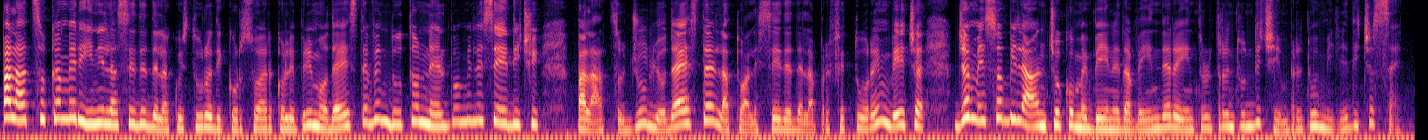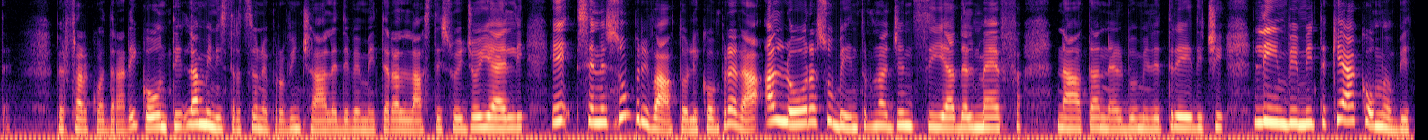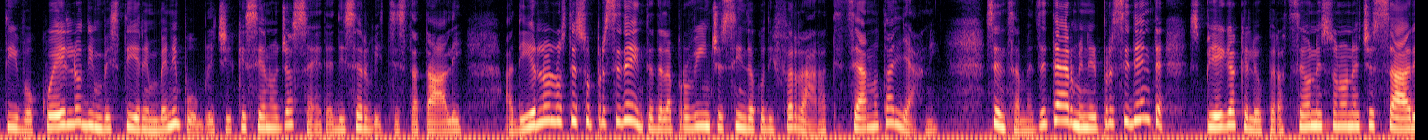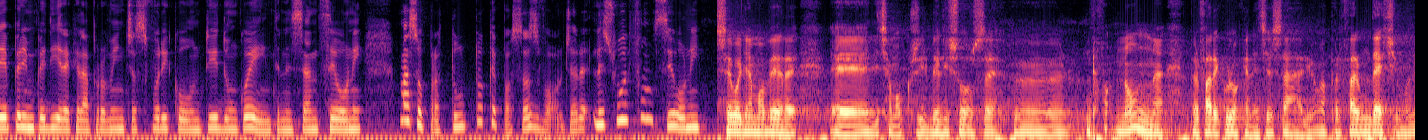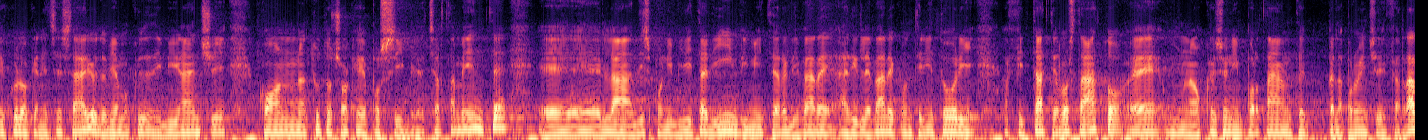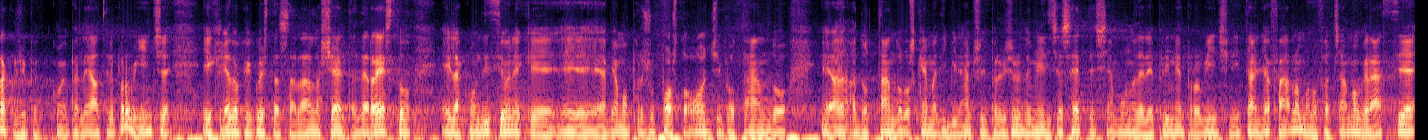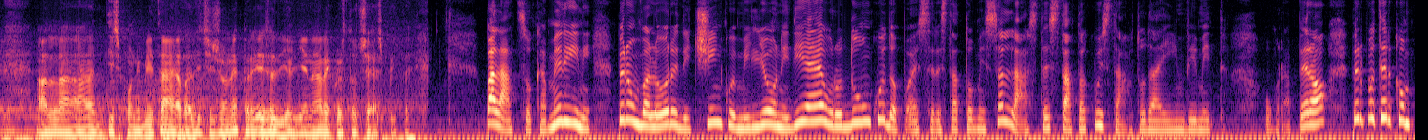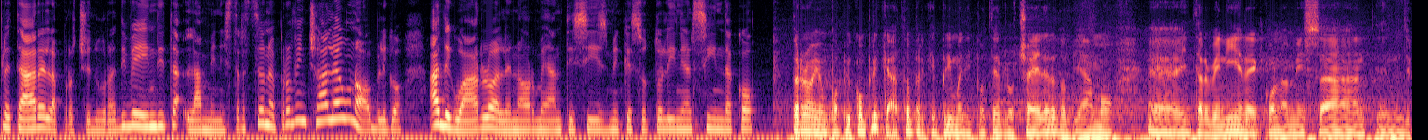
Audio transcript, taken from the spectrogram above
Palazzo Camerini, la sede della questura di Corso Ercole I d'Este, venduto nel 2016. Palazzo Giulio d'Este, l'attuale sede della prefettura, invece, già messo a bilancio come bene da vendere entro il 31 dicembre 2017. Per far quadrare i conti, l'amministrazione provinciale deve mettere all'asta i suoi gioielli e se nessun privato li comprerà, allora subentra un'agenzia del MEF, nata nel 2013, l'Invimit, che ha come obiettivo quello di investire in beni pubblici che siano già sede di servizi statali. A dirlo è lo stesso presidente della provincia e sindaco di Ferrara, Tiziano Tagliani. Senza mezzi termini, il presidente spiega che le operazioni sono necessarie per impedire che la provincia sfori conti e dunque entri in sanzioni, ma soprattutto che possa svolgere le sue funzioni. Se vogliamo avere eh, diciamo così, le risorse eh, no, non per fare quello che è necessario, ma per fare un decimo di quello che è necessario, dobbiamo chiudere i bilanci con tutto ciò che è possibile. Certamente eh, la disponibilità di Invimit a a rilevare contenitori affittati allo Stato è un'occasione importante per la provincia di Ferrara, così per, come per le altre province e credo che questa sarà la scelta. Del resto è la condizione che eh, abbiamo presupposto oggi votando, eh, adottando lo schema di bilancio di previsione 2017. Siamo una delle prime province in Italia a farlo, ma lo facciamo grazie alla disponibilità e alla decisione presa di alienare questo cespite. Palazzo Camerini per un valore di 5 milioni di euro, dunque dopo essere stato messo all'asta è stato acquistato da Invimit. Ora però, per poter completare la procedura di vendita, l'amministrazione provinciale ha un obbligo, adeguarlo alle norme antisismiche, sottolinea il sindaco. Per noi è un po' più complicato perché prima di poterlo cedere dobbiamo eh, intervenire con la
